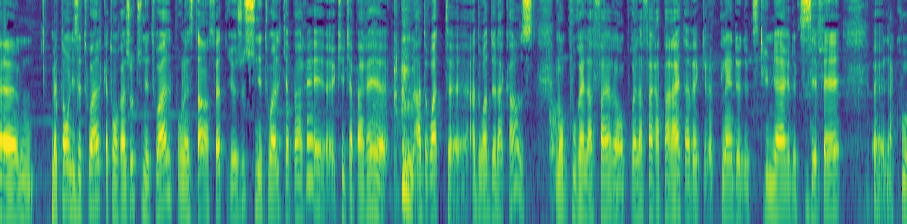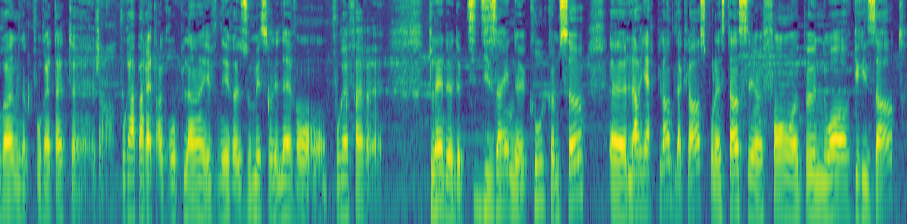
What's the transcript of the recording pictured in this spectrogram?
Euh, mettons les étoiles, quand on rajoute une étoile, pour l'instant, en fait, il y a juste une étoile qui apparaît, euh, qui, apparaît à droite, à droite de la case. Mais on pourrait la faire, on pourrait la faire apparaître avec plein de, petites lumières et de petits effets. la couronne pourrait être, genre, pourrait apparaître en gros plan et venir zoomer sur les lèvres. on pourrait faire plein de, petits designs cool comme ça. Euh, l'arrière-plan de la classe, pour l'instant, c'est un fond un peu noir grisâtre.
